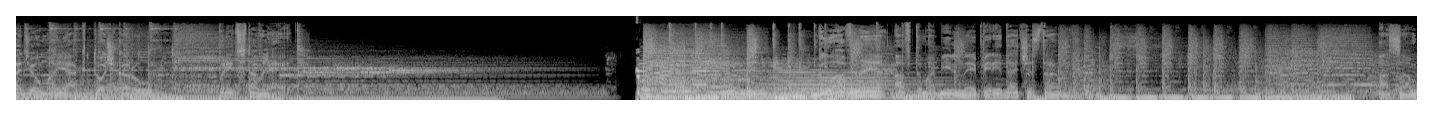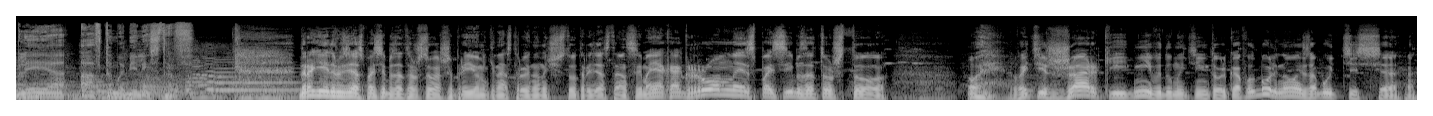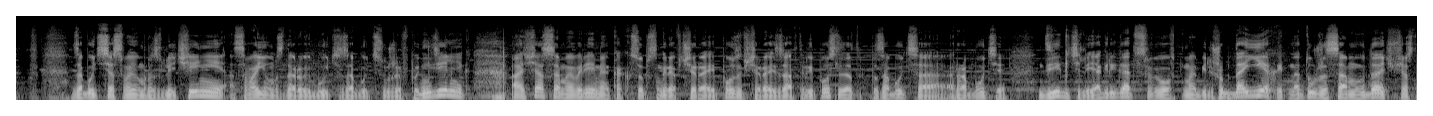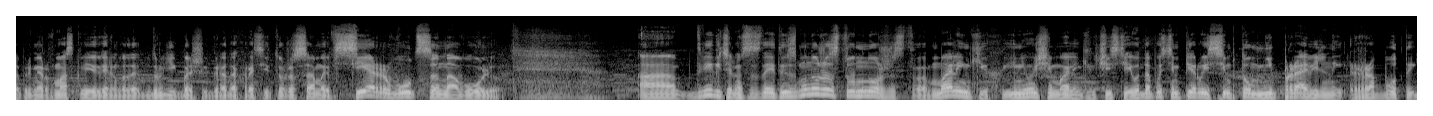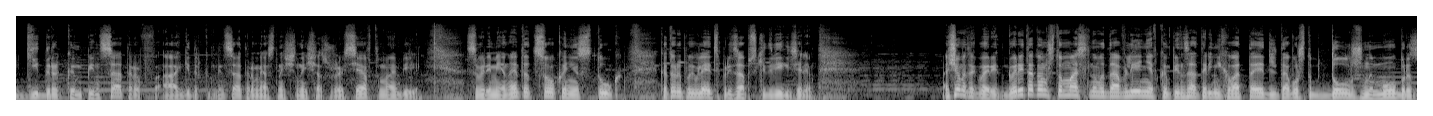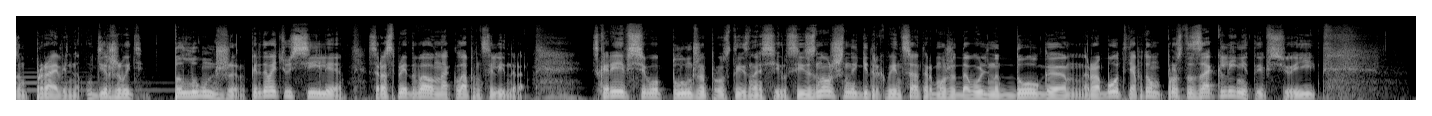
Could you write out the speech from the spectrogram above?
Радиомаяк.ру представляет. Главная автомобильная передача страны. Ассамблея автомобилистов. Дорогие друзья, спасибо за то, что ваши приемники настроены на частоту радиостанции «Маяк». Огромное спасибо за то, что Ой, в эти жаркие дни вы думаете не только о футболе, но и заботьтесь, э, заботьтесь о своем развлечении, о своем здоровье будете заботиться уже в понедельник. А сейчас самое время, как, собственно говоря, вчера и позавчера, и завтра, и послезавтра, позаботиться о работе двигателя и агрегата своего автомобиля, чтобы доехать на ту же самую удачу. Сейчас, например, в Москве, я уверен, в других больших городах России то же самое. Все рвутся на волю. А двигатель он состоит из множества-множества маленьких и не очень маленьких частей. Вот, допустим, первый симптом неправильной работы гидрокомпенсаторов, а гидрокомпенсаторами оснащены сейчас уже все автомобили современные, это цоканье, стук, который появляется при запуске двигателя. О чем это говорит? Говорит о том, что масляного давления в компенсаторе не хватает для того, чтобы должным образом правильно удерживать плунжер, передавать усилия с распредвала на клапан цилиндра. Скорее всего, плунжер просто износился. Изношенный гидрокомпенсатор может довольно долго работать, а потом просто заклинит и все. И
